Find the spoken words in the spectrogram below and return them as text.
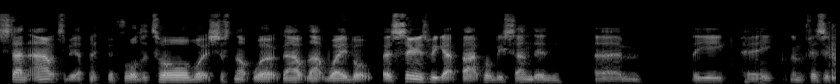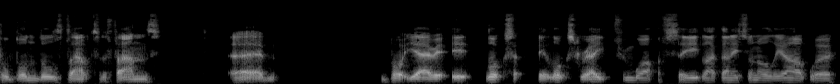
sent out to be honest before the tour, but it's just not worked out that way. But as soon as we get back, we'll be sending um, the EP and physical bundles out to the fans. Um, but yeah, it, it looks it looks great from what I've seen. Like Danny's done all the artwork,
